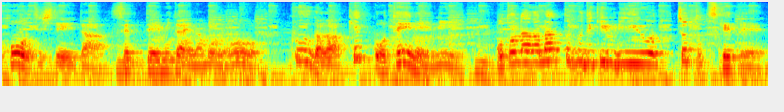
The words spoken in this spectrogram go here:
う放置していた設定みたいなものを、クーガが結構丁寧に大人が納得できる理由をちょっとつけて、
